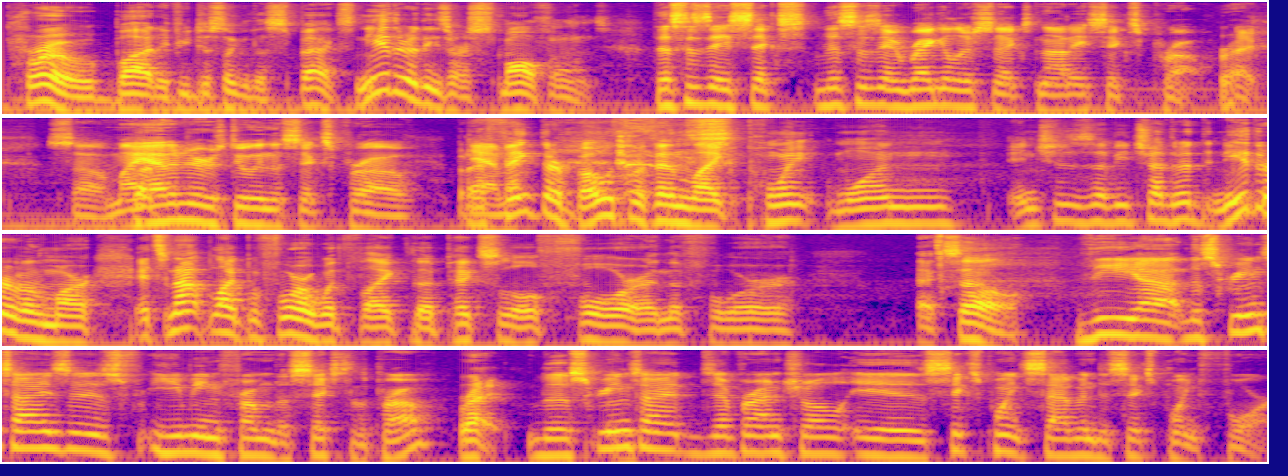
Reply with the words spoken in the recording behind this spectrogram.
Pro, but if you just look at the specs, neither of these are small phones. This is a six. This is a regular six, not a six Pro. Right. So my but, editor is doing the six Pro. But Damn I think it. they're both within like 0.1 inches of each other. Neither of them are. It's not like before with like the Pixel 4 and the 4 XL. The uh, the screen size is you mean from the six to the Pro? Right. The screen size differential is 6.7 to 6.4.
